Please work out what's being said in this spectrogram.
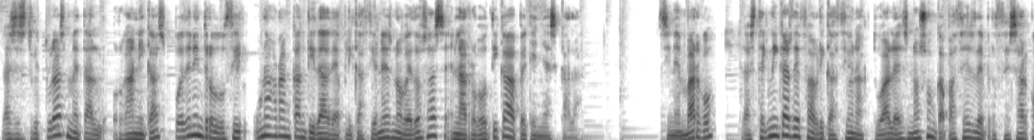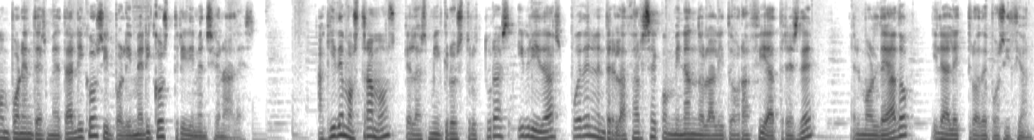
las estructuras metal orgánicas pueden introducir una gran cantidad de aplicaciones novedosas en la robótica a pequeña escala. Sin embargo, las técnicas de fabricación actuales no son capaces de procesar componentes metálicos y poliméricos tridimensionales. Aquí demostramos que las microestructuras híbridas pueden entrelazarse combinando la litografía 3D, el moldeado y la electrodeposición.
